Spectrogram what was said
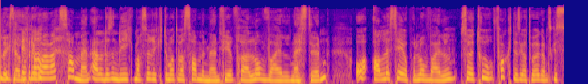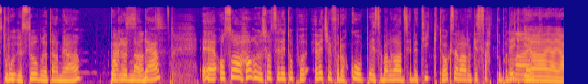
liksom. Fordi hun har vært sammen, eller det, er sånn, det gikk masse rykter om at hun var sammen med en fyr fra Love Island en stund. Og alle ser jo på Love Island, så jeg tror faktisk at hun er ganske stor i Storbritannia på Er grunn av det. Eh, og så har hun slått seg litt opp på Jeg vet ikke, Får dere opp Isabel Rad sine TikToks, eller har dere sett henne på TikTok? Nei. Ja, ja, ja.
